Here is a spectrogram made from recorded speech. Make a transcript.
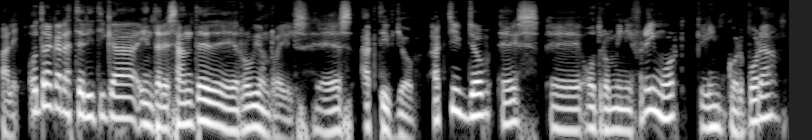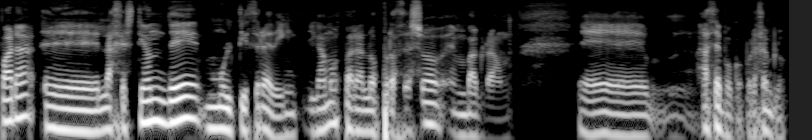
Vale, otra característica interesante de Ruby on Rails es ActiveJob. ActiveJob es eh, otro mini framework que incorpora para eh, la gestión de multithreading, digamos, para los procesos en background. Eh, hace poco, por ejemplo,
